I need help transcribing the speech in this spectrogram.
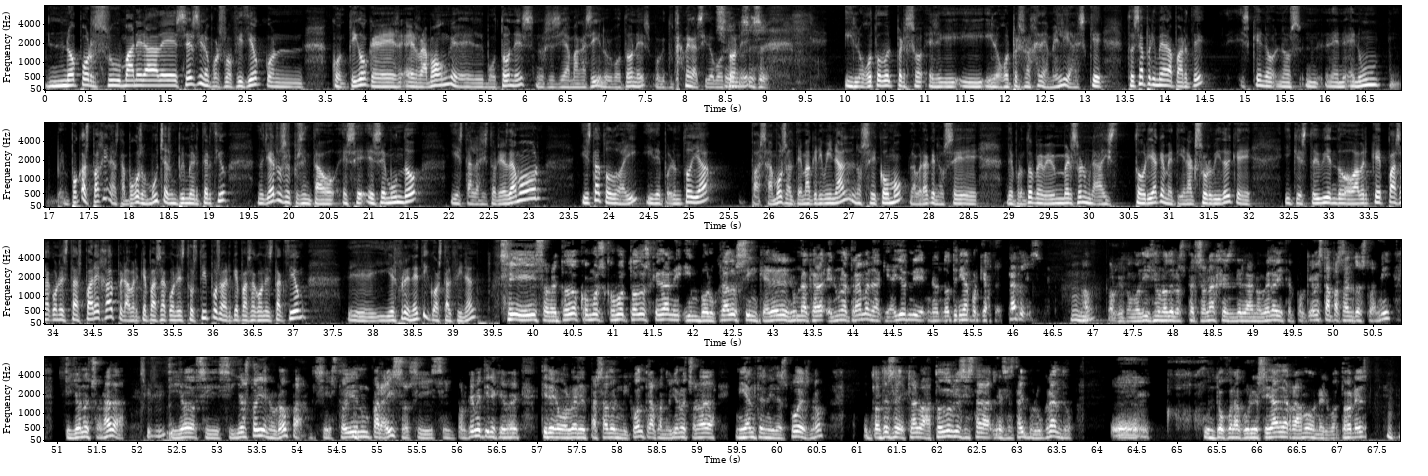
no por su manera de ser, sino por su oficio con contigo, que es, Ramón, el Botones, no sé si se llaman así, los Botones, porque tú también has sido Botones. Y luego todo el, perso y, luego el personaje de Amelia. Es que toda esa primera parte es que no, nos, en, un, en pocas páginas, tampoco son muchas, un primer tercio, ya nos has presentado ese, ese mundo y están las historias de amor y está todo ahí. Y de pronto ya pasamos al tema criminal, no sé cómo, la verdad que no sé, de pronto me veo inmerso en una historia que me tiene absorbido y que, y que estoy viendo a ver qué pasa con estas parejas, pero a ver qué pasa con estos tipos, a ver qué pasa con esta acción, eh, y es frenético hasta el final. Sí, sobre todo cómo, cómo todos quedan involucrados sin querer en una, en una trama en la que a ellos no, no tenía por qué afectarles. Porque como dice uno de los personajes de la novela, dice, ¿por qué me está pasando esto a mí si yo no he hecho nada? Si, yo, si, si yo estoy en Europa, si estoy en un paraíso, si, si, ¿por qué me tiene que, tiene que volver el pasado en mi contra cuando yo no he hecho nada ni antes ni después? ¿no? Entonces, eh, claro, a todos les está, les está involucrando. Eh, junto con la curiosidad de Ramón, el Botones,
